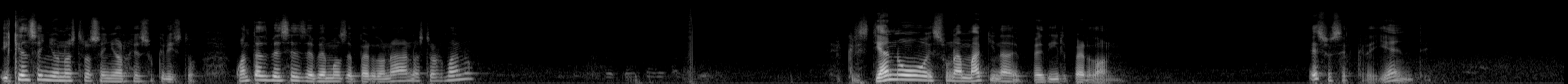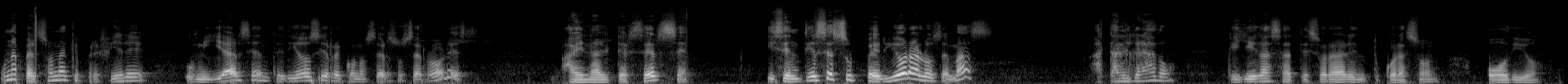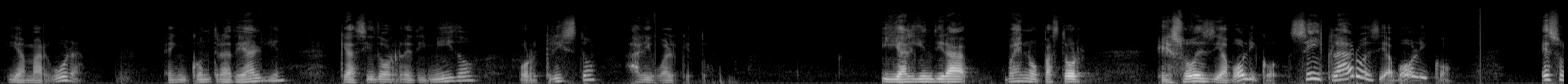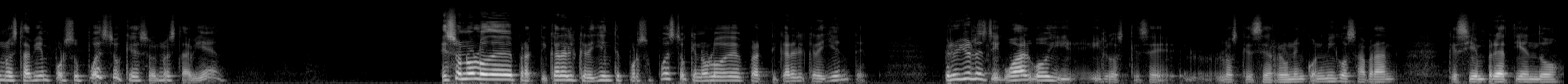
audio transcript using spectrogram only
¿Y qué enseñó nuestro Señor Jesucristo? ¿Cuántas veces debemos de perdonar a nuestro hermano? El cristiano es una máquina de pedir perdón. Eso es el creyente. Una persona que prefiere humillarse ante Dios y reconocer sus errores, a enaltecerse y sentirse superior a los demás, a tal grado que llegas a atesorar en tu corazón odio y amargura en contra de alguien que ha sido redimido por Cristo al igual que tú. Y alguien dirá, bueno, pastor, eso es diabólico. Sí, claro, es diabólico. Eso no está bien, por supuesto que eso no está bien. Eso no lo debe practicar el creyente, por supuesto que no lo debe practicar el creyente. Pero yo les digo algo y, los, que se, los que se reúnen conmigo sabrán que siempre atiendo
